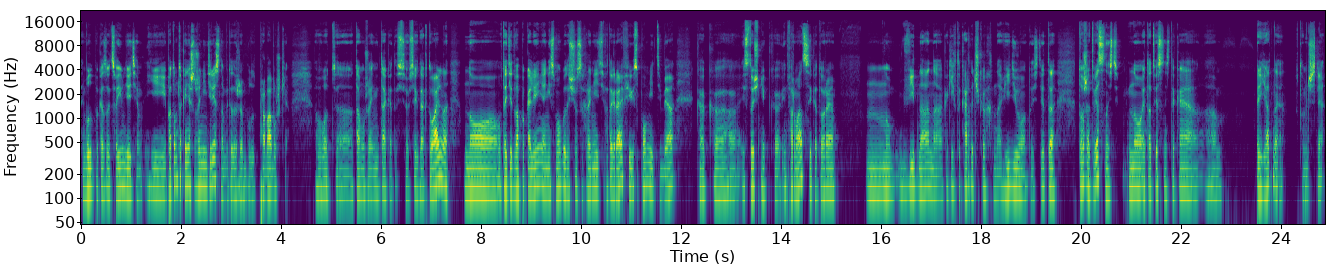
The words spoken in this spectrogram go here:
они будут показывать своим детям. И потом-то, конечно же, неинтересно будет, это уже будут прабабушки. Вот, э, там уже не так это все всегда актуально, но вот эти два поколения, они смогут еще сохранить фотографии, вспомнить тебя как э, источник информации, которая ну, видна на каких-то карточках, на видео. То есть это тоже ответственность, но эта ответственность такая э, приятная в том числе.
